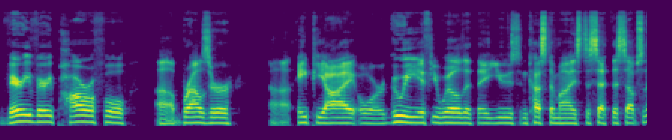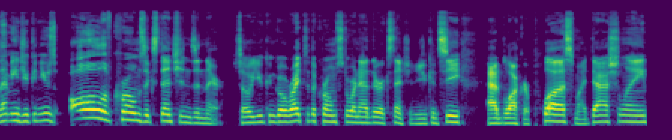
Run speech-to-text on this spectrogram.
Very, very powerful uh, browser uh, API or GUI, if you will, that they used and customized to set this up. So that means you can use all of Chrome's extensions in there. So you can go right to the Chrome store and add their extensions. You can see AdBlocker Plus, my Dashlane,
